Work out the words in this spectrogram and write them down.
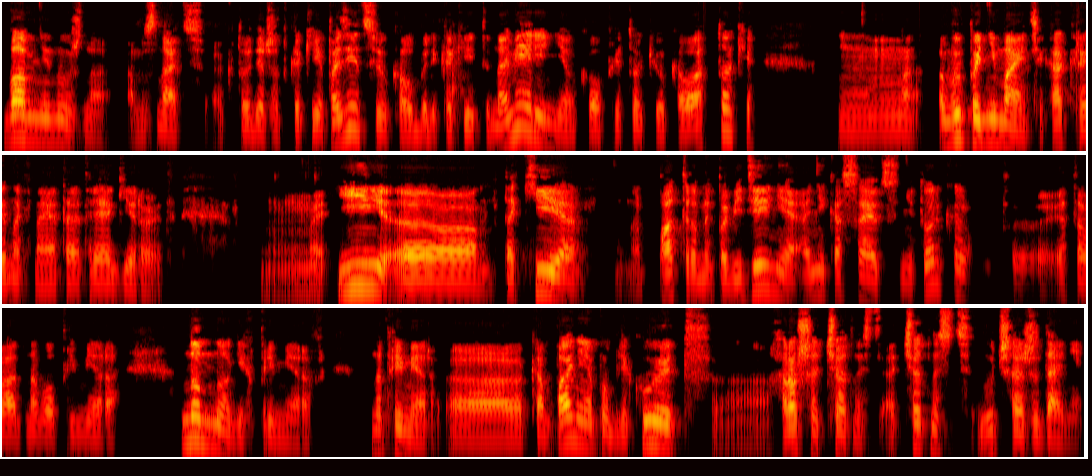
вам не нужно там, знать, кто держит какие позиции, у кого были какие-то намерения, у кого притоки, у кого оттоки. Вы понимаете, как рынок на это отреагирует. И э, такие паттерны поведения, они касаются не только э, этого одного примера, но многих примеров. Например, э, компания публикует э, хорошую отчетность, отчетность лучше ожиданий.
